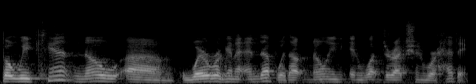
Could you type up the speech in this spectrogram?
But we can't know um, where we're going to end up without knowing in what direction we're heading.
